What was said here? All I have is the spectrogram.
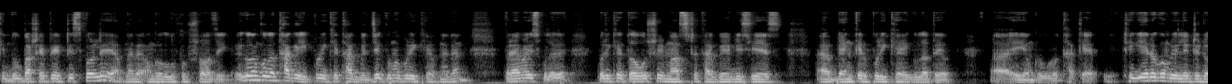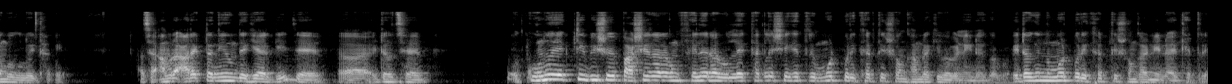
কিন্তু বাসায় প্র্যাকটিস করলে আপনার অঙ্কগুলো খুব সহজেই, এগুলো অঙ্কগুলো থাকেই পরীক্ষা থাকবে যে কোনো পরীক্ষা আপনি দেন। প্রাইমারি স্কুলের পরীক্ষা তো অবশ্যই মাস্টে থাকবে বিসিএস ব্যাংকের পরীক্ষা এগুলোতে এই অঙ্কগুলো থাকে আর কি। ঠিক এরকম রিলেটেড অঙ্কগুলোই থাকে। আচ্ছা আমরা আরেকটা নিয়ম দেখি আর কি যে এটা হচ্ছে কোনো একটি বিষয়ে পাশের আর এবং ফেলের আর উল্লেখ থাকলে সেক্ষেত্রে মোট পরীক্ষার্থীর সংখ্যা আমরা কীভাবে নির্ণয় করব? এটাও কিন্তু মোট পরীক্ষার্থীর সংখ্যা নির্ণয়ের ক্ষেত্রে।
